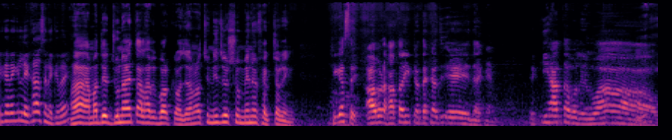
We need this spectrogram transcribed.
এখানে কি লেখা আছে নাকি ভাই? হ্যাঁ আমাদের জুনায়েত আল হাবিব ওয়ার্ক আমরা হচ্ছে নিজস্ব ম্যানুফ্যাকচারিং ঠিক আছে? আবার হাতারিটা দেখা যায় এই দেখেন। কি হাতা বলে? ওয়াও।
